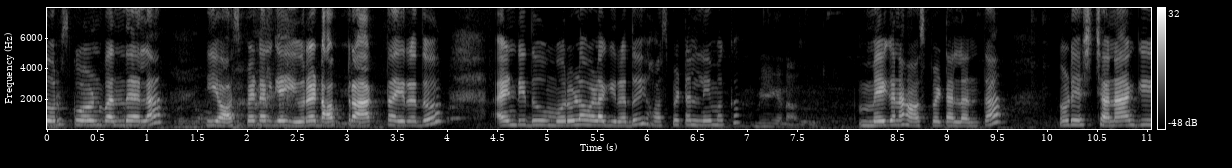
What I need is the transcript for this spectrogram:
ತೋರಿಸ್ಕೊಂಡು ಬಂದೆ ಅಲ್ಲ. ಈ ಹಾಸ್ಪಿಟಲ್ಗೆ ಇವರೇ ಡಾಕ್ಟ್ರ್ ಆಗ್ತಾ ಇರೋದು. ಆ್ಯಂಡ್ ಇದು ಮರುಳ ಒಳಗಿರೋದು ಈ ಹಾಸ್ಪಿಟಲ್ ನೇಮಕ್ಕ ಮೇಘನ ಹಾಸ್ಪಿಟಲ್ ಅಂತ. ನೋಡಿ ಎಷ್ಟು ಚೆನ್ನಾಗಿ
